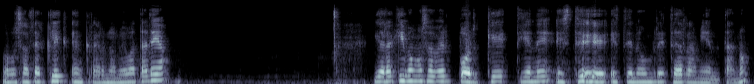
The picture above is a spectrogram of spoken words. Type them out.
Vamos a hacer clic en crear una nueva tarea. Y ahora aquí vamos a ver por qué tiene este, este nombre, esta herramienta, ¿no?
